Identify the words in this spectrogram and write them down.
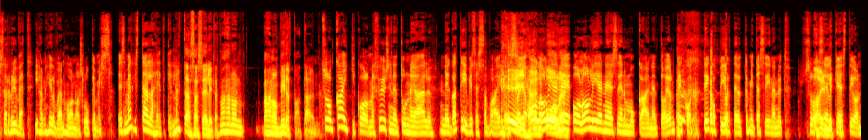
sä ryvet ihan hirveän huonoissa lukemissa. Esimerkiksi tällä hetkellä. Mitä sä selität? Mähän on, mähän on virtaa täynnä. Sulla on kaikki kolme, fyysinen tunne ja äly, negatiivisessa vaiheessa. ja Eihän olo ole. lienee, olo lienee sen mukainen. Toi on teko, tekopirteyttä, mitä siinä nyt sulla Ai niin. selkeästi on.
